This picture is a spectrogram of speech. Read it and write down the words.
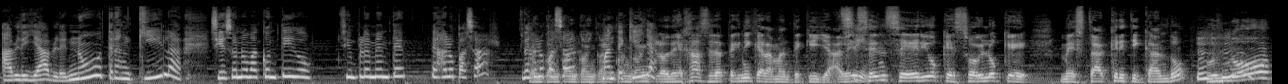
hable y hable. No, tranquila. Si eso no va contigo, simplemente déjalo pasar. Déjalo Con, pasar. con, con, con, Mantequilla. Lo dejas, es la técnica de la mantequilla. A ver, Sí. ¿es en serio que soy lo que me está criticando? Pues no,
